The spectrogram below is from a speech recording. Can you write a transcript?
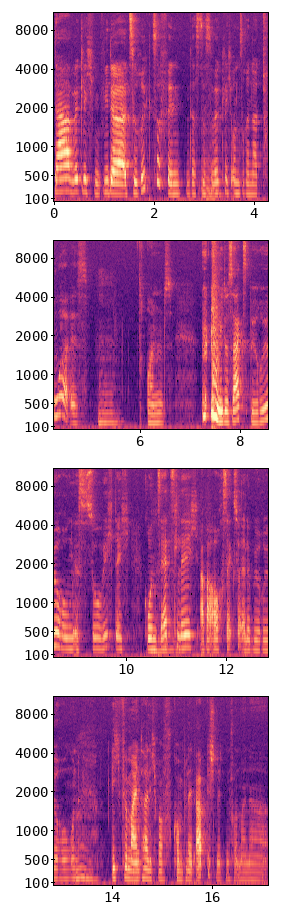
da wirklich wieder zurückzufinden, dass das mhm. wirklich unsere Natur ist. Mhm. Und wie du sagst, Berührung ist so wichtig, grundsätzlich, mhm. aber auch sexuelle Berührung. Und mhm. ich für meinen Teil, ich war komplett abgeschnitten von meiner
